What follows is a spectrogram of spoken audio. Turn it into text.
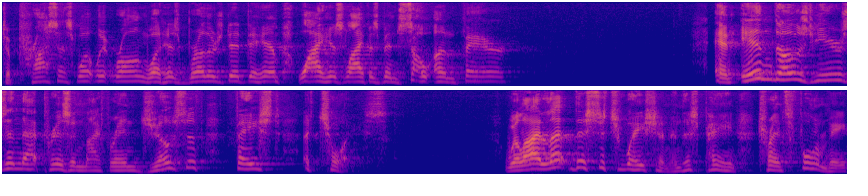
to process what went wrong, what his brothers did to him, why his life has been so unfair. And in those years in that prison, my friend, Joseph faced a choice. Will I let this situation and this pain transform me,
